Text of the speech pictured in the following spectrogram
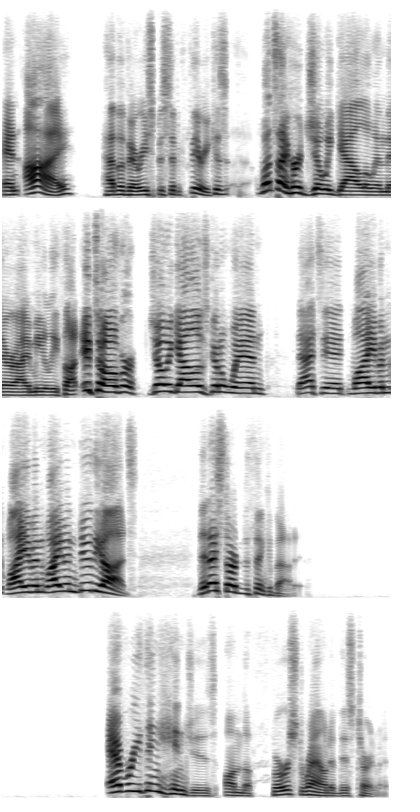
And I have a very specific theory because once I heard Joey Gallo in there, I immediately thought it's over. Joey Gallo's going to win. That's it. Why even? Why even? Why even do the odds? Then I started to think about it. Everything hinges on the first round of this tournament.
